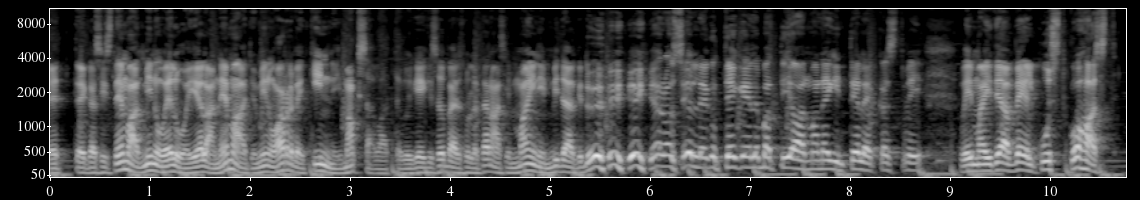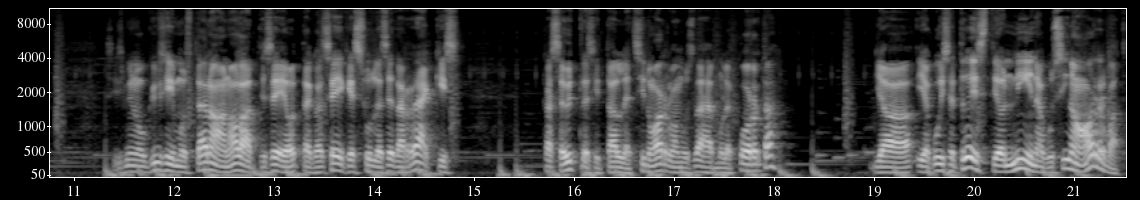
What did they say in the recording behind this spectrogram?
et ega siis nemad minu elu ei ela, nemad ju minu arveid kinni ei maksa, vaata, kui keegi sõber sulle täna siin mainib midagi, et ei, ei, ära sellega tegele, ma tean, ma nägin telekast või, või ma ei tea veel kust kohast. siis minu küsimus täna on alati see, oota, aga see, kes sulle seda rääkis, kas sa ütlesid talle, et sinu arvamus läheb mulle korda? ja, ja kui see tõesti on nii, nagu sina arvad,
